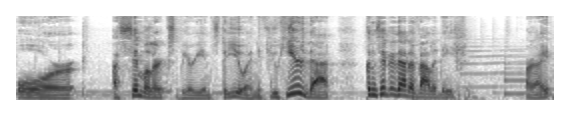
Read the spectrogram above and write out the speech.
or a similar experience to you. And if you hear that, consider that a validation. All right.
